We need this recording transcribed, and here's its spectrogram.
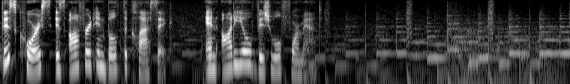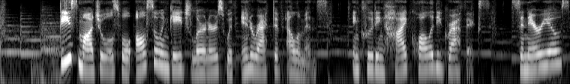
This course is offered in both the classic and audio visual format. These modules will also engage learners with interactive elements, including high quality graphics, scenarios,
